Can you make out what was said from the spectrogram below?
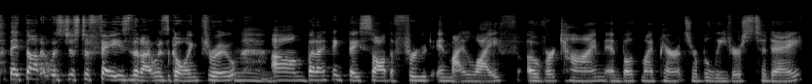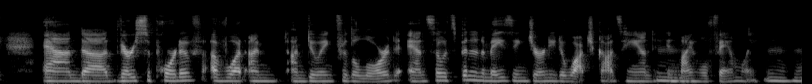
they thought it was just a phase that i was going through Mm. Um, but I think they saw the fruit in my life over time, and both my parents are believers today, and uh, very supportive of what I'm I'm doing for the Lord. And so it's been an amazing journey to watch God's hand in Mm. my whole family. Mm-hmm.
